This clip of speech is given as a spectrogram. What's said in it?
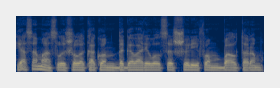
Я сама слышала, как он договаривался с шерифом Балтером.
